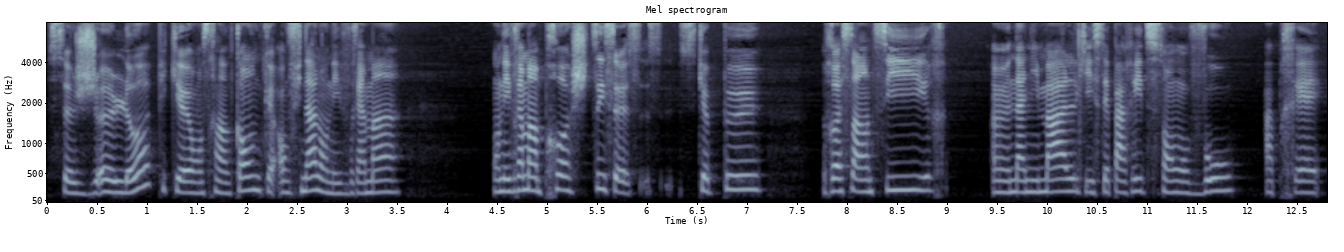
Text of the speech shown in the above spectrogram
ce jeu-là, puis qu'on se rende compte qu'au final, on est vraiment, on est vraiment proche. Tu sais, ce, ce, que peut ressentir un animal qui est séparé de son veau après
